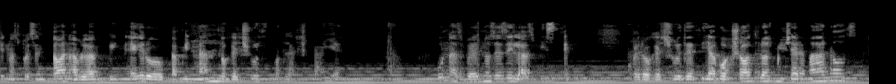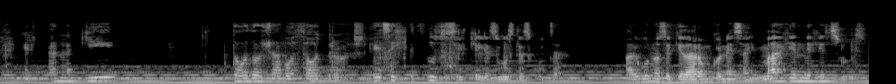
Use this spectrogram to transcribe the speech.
que nos presentaban a blanco y negro, caminando Jesús por las calles. Unas veces, no sé si las viste, pero Jesús decía, vosotros mis hermanos que están aquí, todos a vosotros. Ese Jesús es el que les gusta escuchar. Algunos se quedaron con esa imagen de Jesús.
